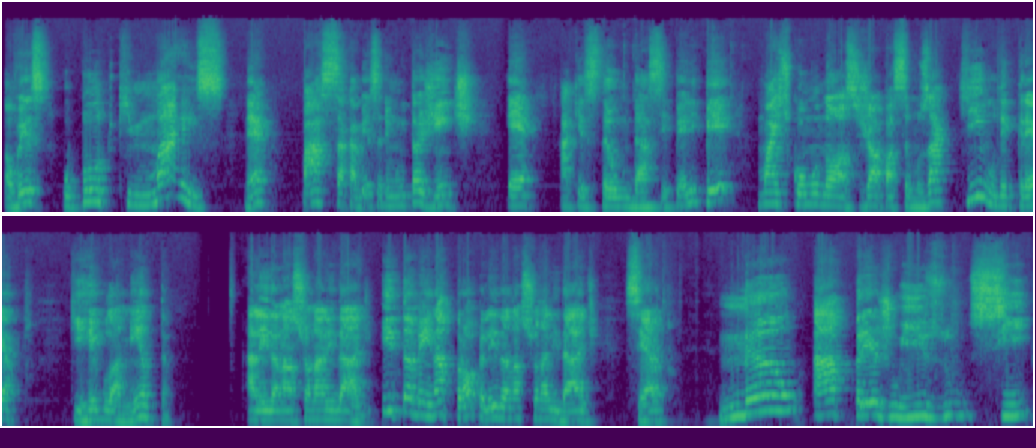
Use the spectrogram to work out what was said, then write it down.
talvez o ponto que mais né, passa a cabeça de muita gente é a questão da CPLP, mas como nós já passamos aqui no decreto que regulamenta a lei da nacionalidade e também na própria lei da nacionalidade, certo? Não há prejuízo se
